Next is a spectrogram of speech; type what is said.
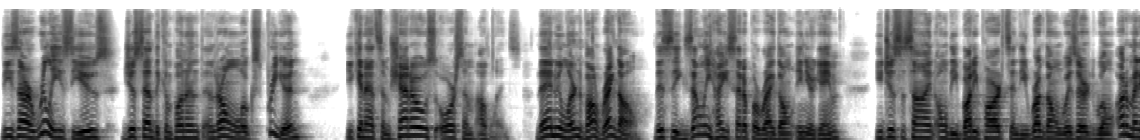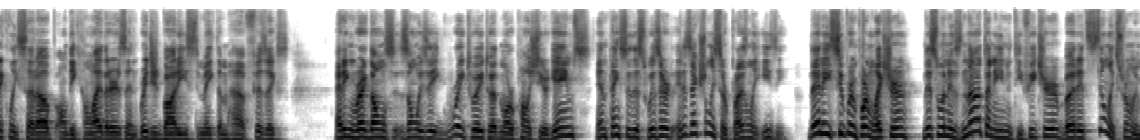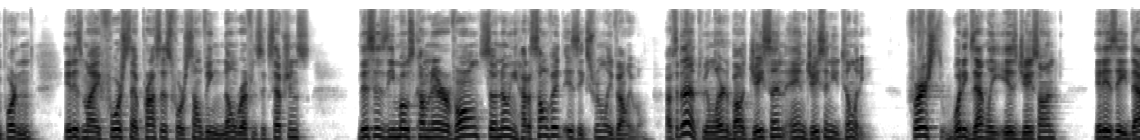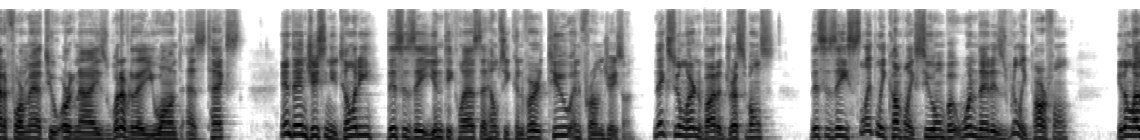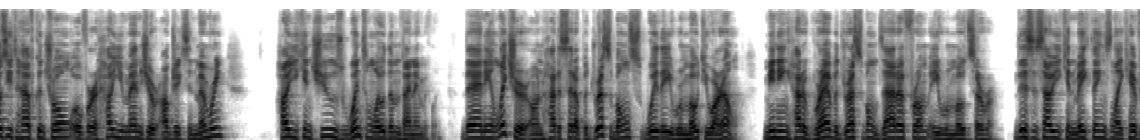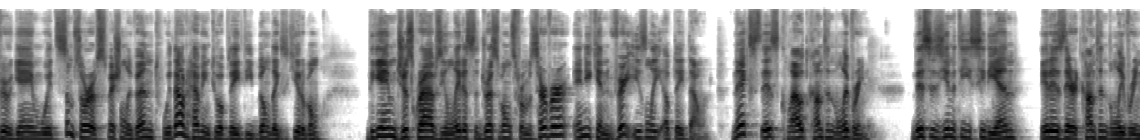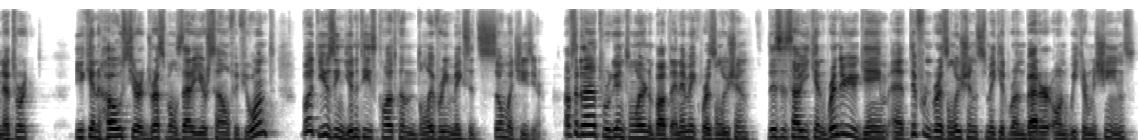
These are really easy to use, just add the component and it all looks pretty good. You can add some shadows or some outlines. Then we learned about Ragdoll. This is exactly how you set up a Ragdoll in your game. You just assign all the body parts and the Ragdoll wizard will automatically set up all the colliders and rigid bodies to make them have physics. Adding Ragdolls is always a great way to add more polish to your games, and thanks to this wizard, it is actually surprisingly easy. Then a super important lecture. This one is not an Unity feature, but it's still extremely important. It is my four-step process for solving null reference exceptions. This is the most common error of all, so knowing how to solve it is extremely valuable. After that, we'll learn about JSON and JSON utility. First, what exactly is JSON? It is a data format to organize whatever that you want as text. And then JSON utility, this is a Unity class that helps you convert to and from JSON. Next, we'll learn about addressables. This is a slightly complex tool, but one that is really powerful. It allows you to have control over how you manage your objects in memory, how you can choose when to load them dynamically. Then a lecture on how to set up addressables with a remote URL, meaning how to grab addressable data from a remote server. This is how you can make things like have your game with some sort of special event without having to update the build executable. The game just grabs the latest addressables from a server and you can very easily update that one. Next is Cloud Content Delivery. This is Unity CDN. It is their content delivery network. You can host your addressables data yourself if you want, but using Unity's Cloud Content Delivery makes it so much easier. After that, we're going to learn about dynamic resolution. This is how you can render your game at different resolutions to make it run better on weaker machines.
